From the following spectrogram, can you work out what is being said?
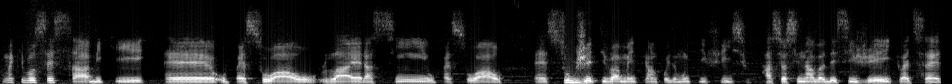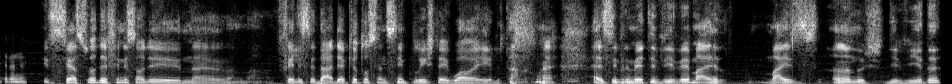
Como é que você sabe que é, o pessoal lá era assim, o pessoal é, subjetivamente, que é uma coisa muito difícil, raciocinava desse jeito, etc. Né? E se a sua definição de né, felicidade é que eu estou sendo simplista igual a ele, tá? é simplesmente viver mais, mais anos de vida,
